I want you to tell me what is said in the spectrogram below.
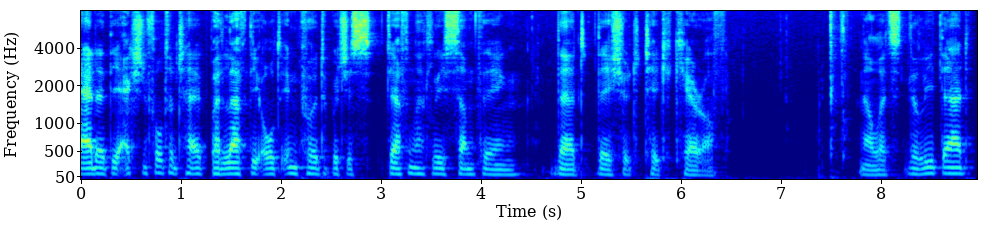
added the action filter tag but left the old input, which is definitely something that they should take care of. Now let's delete that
